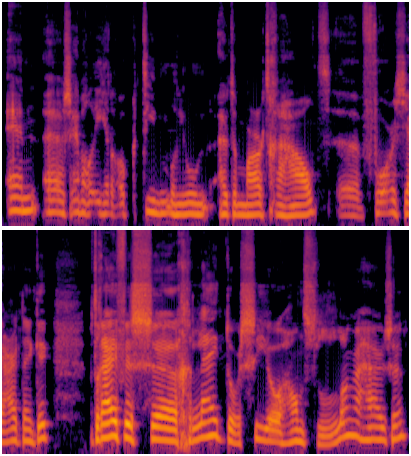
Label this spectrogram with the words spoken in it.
En eh, ze hebben al eerder ook 10 miljoen uit de markt gehaald. eh, vorig jaar, denk ik. Het bedrijf is geleid door CEO Hans Langehuizen.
